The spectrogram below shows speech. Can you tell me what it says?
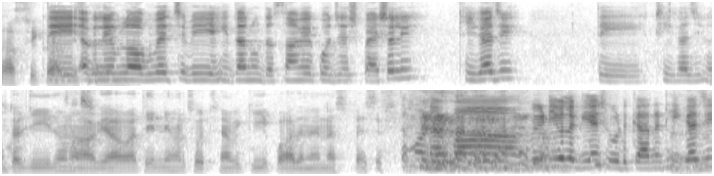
ਸਤਿ ਸ੍ਰੀ ਅਕਾਲ ਤੇ ਜੀ ਅਗਲੇ ਵਲੌਗ ਵਿੱਚ ਵੀ ਅਸੀਂ ਤੁਹਾਨੂੰ ਦੱਸਾਂਗੇ ਕੁਝ ਸਪੈਸ਼ਲੀ ਠੀਕ ਹੈ ਜੀ? ਤੇ ਠੀਕ ਹੈ ਜੀ ਫਿਰ ਦਲਜੀਤ ਹੁਣ ਆ ਗਿਆ ਵਾ ਤੇ ਇਹਨੇ ਹੁਣ ਸੋਚਣਾ ਵੀ ਕੀ ਪਾ ਦੇਣਾ ਇਹਨਾਂ ਸਪੈਸ਼ਲ ਤੇ ਹੁਣ ਆਪਾਂ ਵੀਡੀਓ ਲੱਗੀਆਂ ਸ਼ੂਟ ਕਰਨ ਠੀਕ ਹੈ ਜੀ?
